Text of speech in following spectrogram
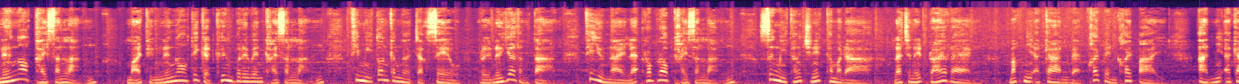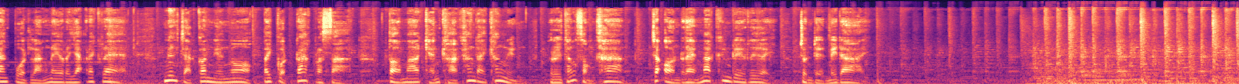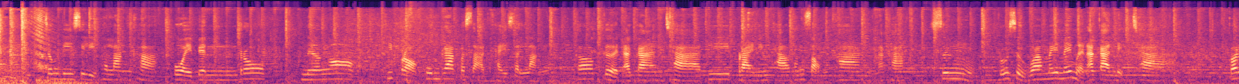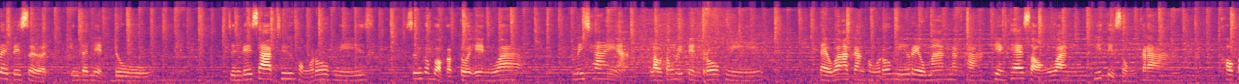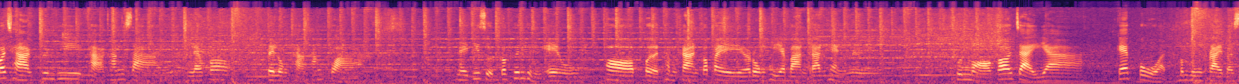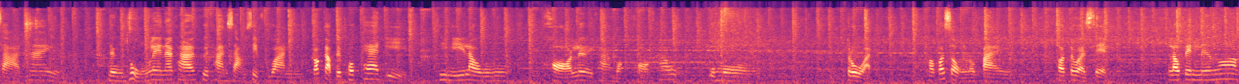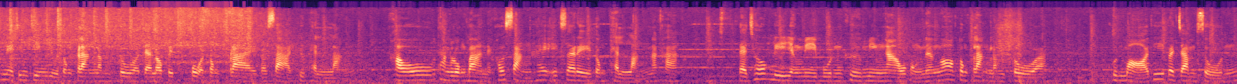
เนื้องอกไขสันหลัง หมายถึงเนื้องอกที่เกิดขึ้นบริเวณไขสันหลัง ที่มีต้นกำเนิดจากเซลล์ หรือเนื้อเยื่อต่างๆ ที่อยู่ในและรอบๆไขสันหลัง ซึ่งมีทั้งชนิดธรรมดา และชนิดร้ายแรง มักมีอาการแบบค่อยเป็นค่อยไป อาจมีอาการปวดหลังในระยะแรกๆ เนื่องจากก้อนเนื้องอกไปกดรากประสาท ต่อมาแขนขาข้างใดข้างหนึ่ง หรือทั้งสองข้างจะอ่อนแรงมากขึ้นเรื่อยๆ จนเดินไม่ได้ ดีสิริพลังค่ะ ป่วยเป็นโรคเนื้องอกที่ปลอกคุ้มรากประสาทไขสันหลัง ก็เกิดอาการชาที่ปลายนิ้วเท้าทั้งสองข้างนะคะ ซึ่งรู้สึกว่าไม่ไม่เหมือนอาการเหน็บชา ก็เลยไปเสิร์ชอินเทอร์เน็ตดู จึงได้ทราบชื่อของโรคนี้ ซึ่งก็บอกกับตัวเองว่าไม่ใช่อะเราต้องไม่เป็นโรคนี้แต่ว่าอาการของโรคนี้เร็วมากนะคะ เพียงแค่ 2 วันที่ติดสงกรานต์ เขาก็ชาขึ้นที่ขาข้างซ้าย แล้วก็ไปลงขาข้างขวา ในที่สุดก็ขึ้นถึงเอว พอเปิดทำการก็ไปโรงพยาบาลรัฐแห่งหนึ่ง คุณหมอก็จ่ายยา แก้ปวดบำรุงปลายประสาทให้หนึ่งถุงเลยนะคะ คือทาน 30 วัน ก็กลับไปพบแพทย์อีก ทีนี้เราขอเลยค่ะ บอกขอเข้าอุโมงค์ตรวจ เขาก็ส่งเราไป พอตรวจเสร็จ เราเป็นเนื้องอกเนี่ยจริง ๆ อยู่ตรงกลางลำตัว แต่เราไปปวดตรงปลายประสาทคือแผ่นหลังเขาทางโรงพยาบาลเนี่ยเขาสั่งให้เอ็กซเรย์ตรงแผ่นหลังนะคะ แต่โชคดียังมีบุญคือมีเงาของเนื้องอกตรงกลางลำตัว คุณหมอที่ประจำศูนย์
